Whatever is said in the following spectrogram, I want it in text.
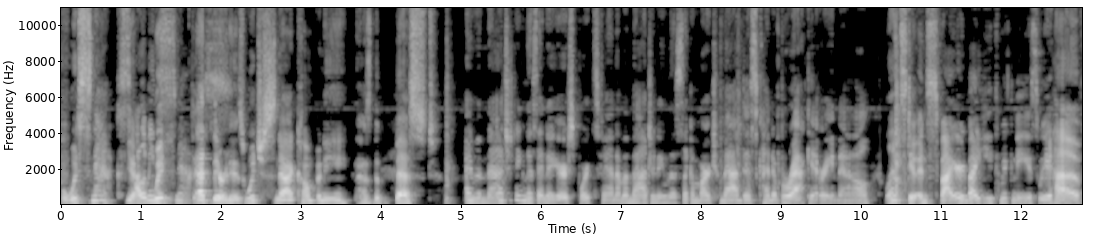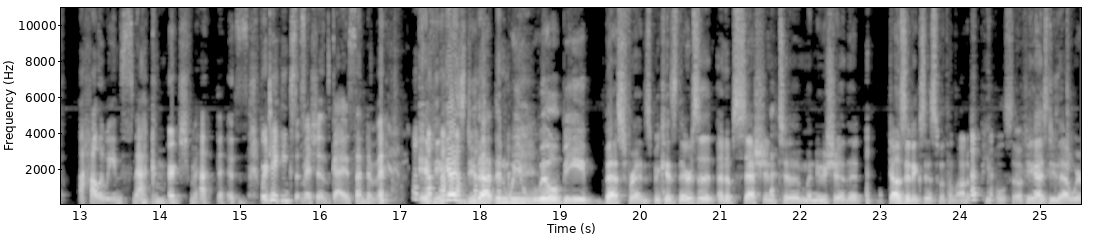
But which snacks. yeah, Halloween which, snacks. That there it is. Which snack company has the best? I'm imagining this. I know you're a sports fan. I'm imagining this like a March Madness kind of bracket right now. Let's do it. Inspired by Heath McNease, we have a Halloween snack March Madness. We're taking submissions, guys. Send them in. if you guys do that, then we will be best friends because there's a, an obsession to minutia that doesn't exist with a lot of people. So if you guys do that, we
